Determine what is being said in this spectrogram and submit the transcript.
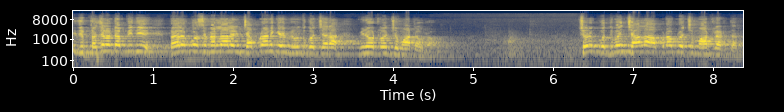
ఇది ప్రజల డబ్బు ఇది. ప్రజల కోసం వెళ్ళాలని చెప్పడానికి మీరు ముందుకు వచ్చారా? మీ నోట్లోంచి మాటలు రావు. చివరికి కొద్దిమంది చాలా అప్పుడప్పుడు వచ్చి మాట్లాడతారు.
